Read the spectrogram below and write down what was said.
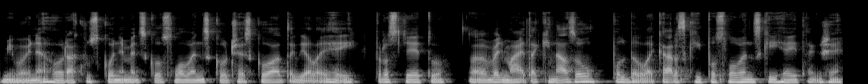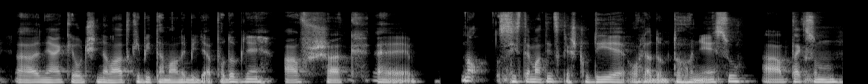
mimo iného Rakúsko, Nemecko, Slovensko, Česko a tak ďalej. Hej. Proste je to, veď má aj taký názov, podbel lekársky po slovensky, hej, takže nejaké účinné látky by tam mali byť a podobne. Avšak e, No, systematické štúdie ohľadom toho nie sú a tak som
